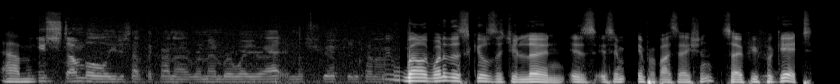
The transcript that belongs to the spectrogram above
um, When you stumble, you just have to kind of remember where you're at in the script and kind of. well one of the skills that you learn is is Im- improvisation so if you forget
